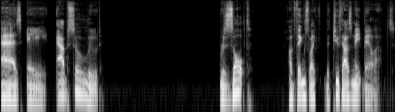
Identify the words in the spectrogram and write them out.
as a absolute result of things like the 2008 bailouts,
